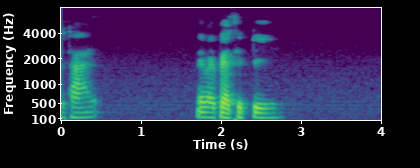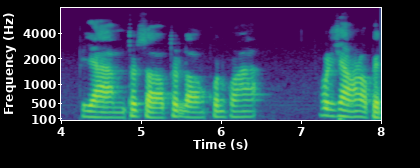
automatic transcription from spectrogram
สุดท้าย ในวัย 80 ปี พยายามทดสอบทดลองค้นคว้า พุทธเจ้าของเราเป็น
